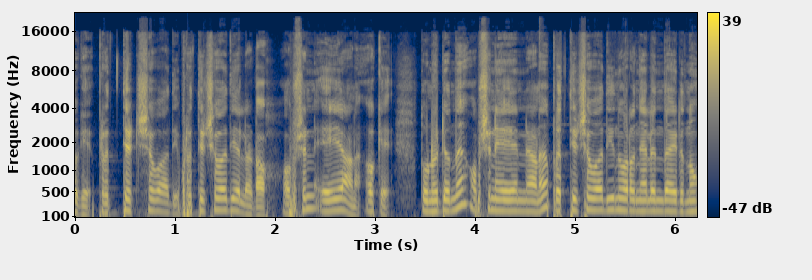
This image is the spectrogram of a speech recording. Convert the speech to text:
ഓക്കെ പ്രത്യക്ഷവാദി പ്രത്യക്ഷവാദി അല്ലടോ ഓപ്ഷൻ എ ആണ്. ഓക്കെ തൊണ്ണൂറ്റൊന്ന് ഓപ്ഷൻ എ തന്നെയാണ്. പ്രത്യക്ഷവാദി എന്ന് പറഞ്ഞാൽ എന്തായിരുന്നു?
